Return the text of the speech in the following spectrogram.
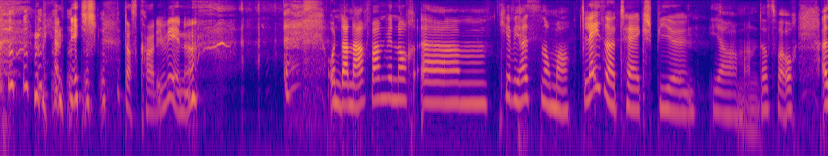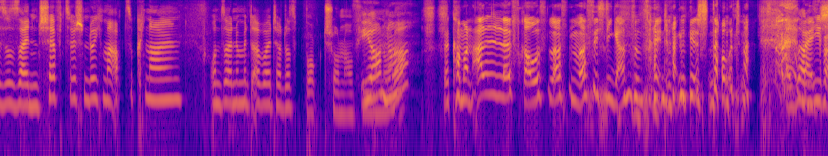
Mehr nicht. Das KDW, ne? Und danach waren wir noch, ähm, hier, wie heißt es nochmal? Lasertag spielen. Ja, Mann, das war auch. Also seinen Chef zwischendurch mal abzuknallen und seine Mitarbeiter, das bockt schon auf jeden, Ja, ne? oder? Da kann man alles rauslassen, was sich die ganze Zeit angestaut hat. Also haben Nein, die Quatsch.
